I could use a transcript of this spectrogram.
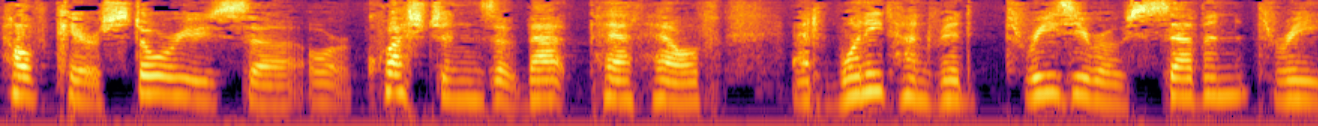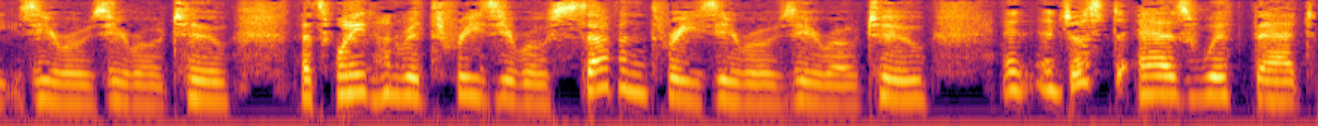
healthcare stories uh, or questions about pet health at 1-800-307-3002. That's 1-800-307-3002. And, and just as with that,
